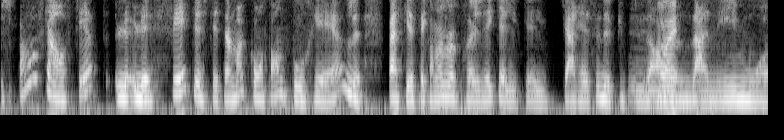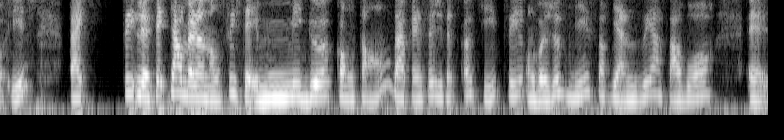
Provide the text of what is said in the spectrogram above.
je pense qu'en fait, le, le fait que j'étais tellement contente pour elle, parce que c'était quand même un projet qu'elle caressait depuis plusieurs Ouais. années, mois-ish. Fait le fait qu'elle me l'a annoncé, j'étais méga contente. Après ça, j'ai fait OK, on va juste bien s'organiser à savoir, euh,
